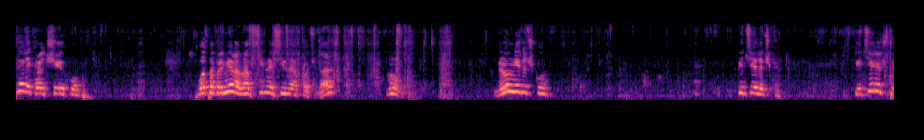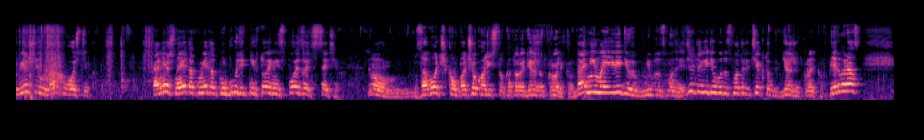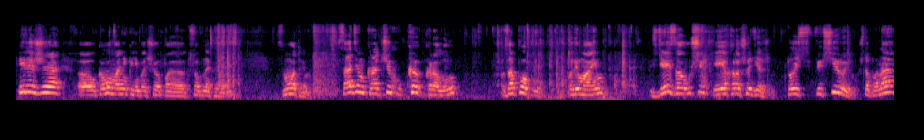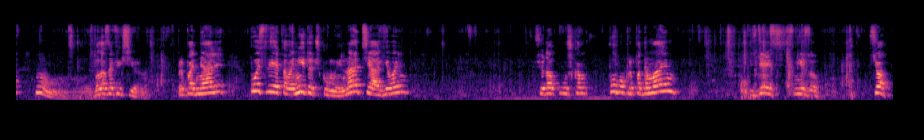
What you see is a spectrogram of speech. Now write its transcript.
Взяли крольчиху. Вот, например, она в сильной-сильной охоте, да? Ну, берем ниточку, петелечка. Петелечку вешаем на хвостик. Конечно, этот метод не будет никто не использовать с этих ну, заводчиков большое количество, которые держат кроликов. Да, они мои видео не будут смотреть. Это видео будут смотреть те, кто держит кроликов первый раз, или же э, у кого маленькое небольшое подсобное хозяйство. Смотрим. Садим крольчиху к кролу, за попу поднимаем, здесь за уши ее хорошо держим. То есть фиксируем, чтобы она ну, была зафиксирована. Приподняли. После этого ниточку мы натягиваем сюда к ушкам. Попу приподнимаем. Здесь снизу. Все.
